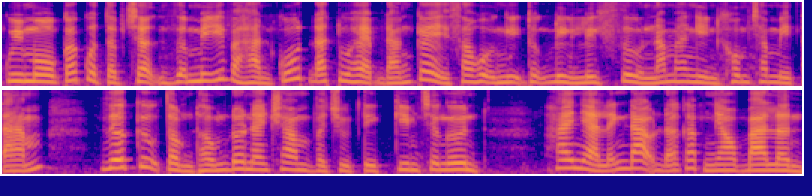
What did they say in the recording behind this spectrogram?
Quy mô các cuộc tập trận giữa Mỹ và Hàn Quốc đã thu hẹp đáng kể sau hội nghị thượng đỉnh lịch sử năm 2018 giữa cựu Tổng thống Donald Trump và Chủ tịch Kim Jong-un Hai nhà lãnh đạo đã gặp nhau ba lần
